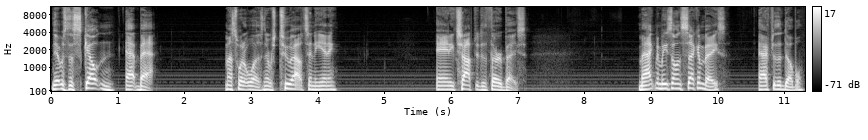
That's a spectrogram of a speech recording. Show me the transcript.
it was the Skelton at bat. That's what it was. And there was two outs in the inning. And he chopped it to third base. MacNamee's on second base after the double.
